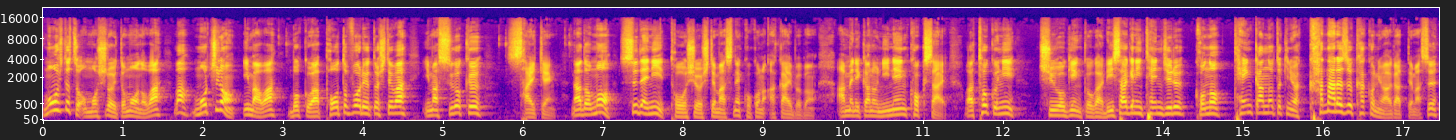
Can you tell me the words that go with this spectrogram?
もう一つ面白いと思うのは、まあ、もちろん今は僕はポートフォリオとしては今すごく債券などもすでに投資をしてますね。ここの赤い部分。アメリカの2年国債は特に中央銀行が利下げに転じるこの転換の時には必ず過去には上がってます。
